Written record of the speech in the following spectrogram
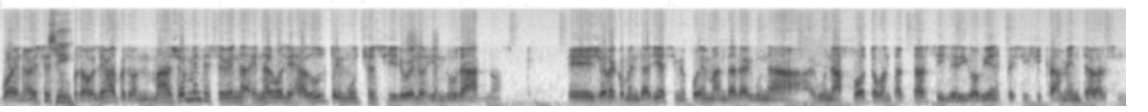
Bueno, ese Sí. es un problema, pero mayormente se ve en, árboles adultos y mucho en ciruelos y en duraznos. Eh, yo recomendaría, si me pueden mandar alguna alguna foto, contactarse y le digo bien específicamente a ver si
